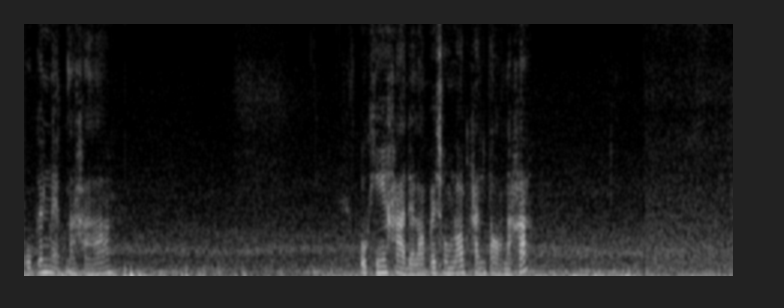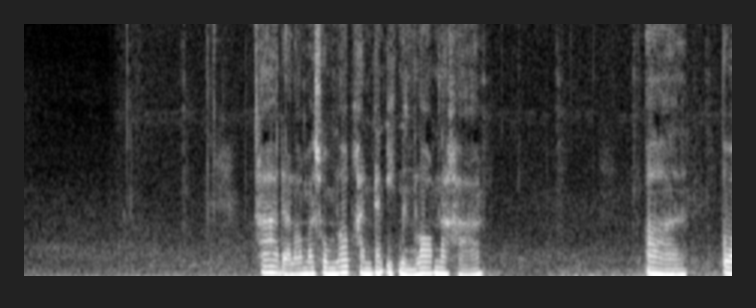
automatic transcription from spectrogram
Google Map นะคะ โอเคค่ะ เดี๋ยวเราไปชมรอบคันต่อนะคะ ค่ะ เดี๋ยวเรามาชมรอบคันกันอีกหนึ่งรอบนะคะตัว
